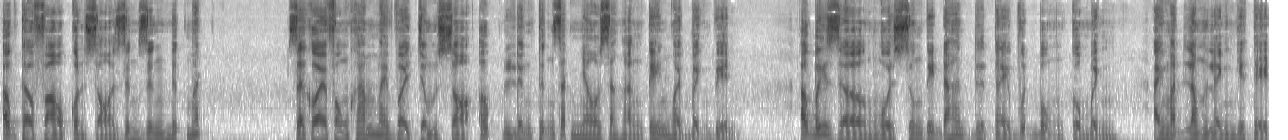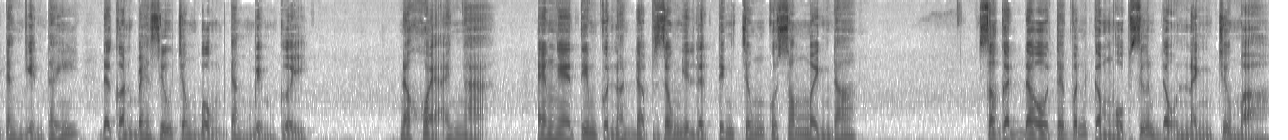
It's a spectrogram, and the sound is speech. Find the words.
Ông thở phào, còn sò rưng rưng nước mắt. Rời khỏi phòng khám, hai vợ chồng sò ốc lững thững dắt nhau ra hàng ghế ngoài bệnh viện. Ông bấy giờ ngồi xuống ghế đá đưa tay vuốt bụng của mình. Ánh mắt lòng lành như thế đang nhìn thấy Đã còn bé xíu trong bụng đang mỉm cười. Nó khỏe anh ạ. Em nghe tim của nó đập giống như là tiếng trống của xóm mình đó. Sợ gật đầu, tay vẫn cầm hộp sữa đậu nành chưa mở.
